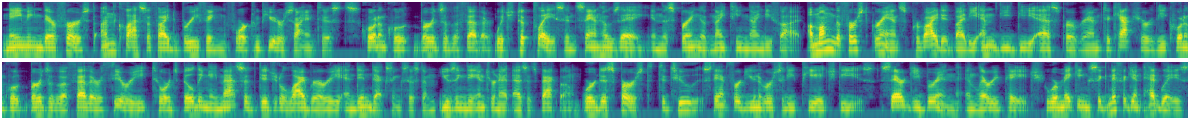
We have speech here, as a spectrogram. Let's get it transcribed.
naming their first unclassified briefing for computer scientists, quote unquote, birds of a feather, which took place in San Jose in the spring of 1995. Among the first grants provided by the MDDS program to capture the quote unquote birds of a feather theory towards building a massive digital library and indexing system using the internet as its backbone were dispersed to two Stanford University PhDs, Sergey Brin and Larry Page, who were making significant headways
